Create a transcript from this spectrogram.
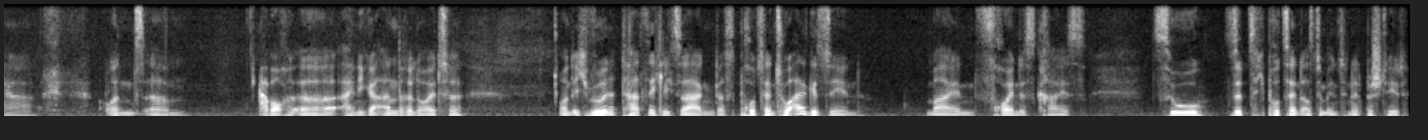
Ja. Und ähm, aber auch äh, einige andere Leute. Und ich würde tatsächlich sagen, dass prozentual gesehen mein Freundeskreis zu 70 Prozent aus dem Internet besteht.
